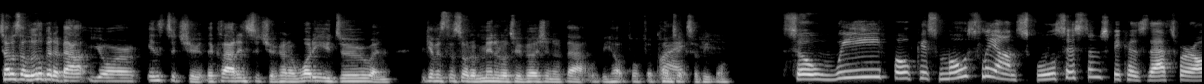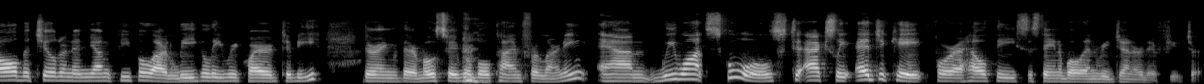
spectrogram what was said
tell us a little bit about your institute, the Cloud Institute. Kind of what do you do, and give us the sort of minute or two version of that would be helpful for context right. for people. So we focus mostly on school systems because that's where all the children and young people are legally required to be during their most favorable time for learning. And we want schools to actually educate for a healthy, sustainable, and regenerative future.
